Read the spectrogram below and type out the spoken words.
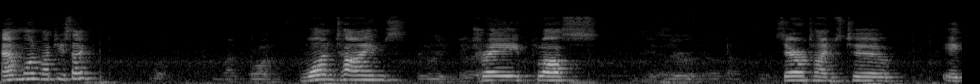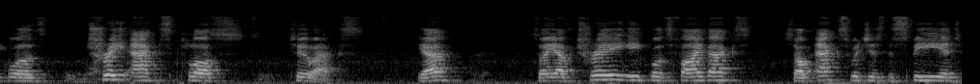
M1, what do you say? One. 1 times Three. 3 plus Zero. times 2 equals 3x plus 2x. Yeah? So you have 3 equals 5x. So x, which is the speed,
